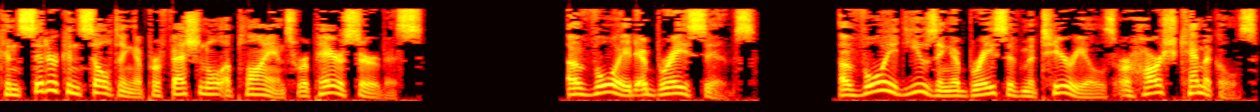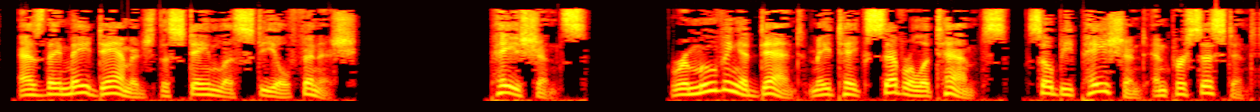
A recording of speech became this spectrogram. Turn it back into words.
consider consulting a professional appliance repair service. Avoid abrasives. Avoid using abrasive materials or harsh chemicals, as they may damage the stainless steel finish. Patience. Removing a dent may take several attempts, so be patient and persistent.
